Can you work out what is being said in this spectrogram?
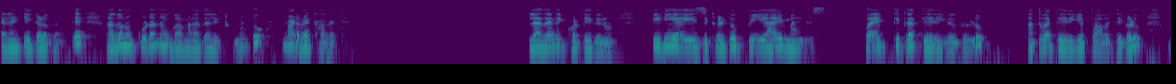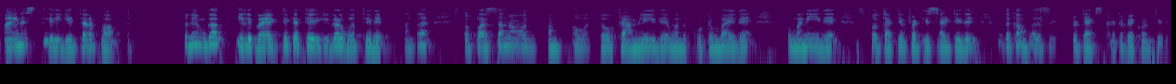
ಪೆನಲ್ಟಿಗಳು ಬರುತ್ತೆ, ಅದನ್ನು ಕೂಡ ನಾವು ಗಮನದಲ್ಲಿ ಇಟ್ಕೊಂಡು ಮಾಡಬೇಕಾಗತ್ತೆ. ಇಲ್ಲ, ಅದನ್ನೇ ಕೊಟ್ಟಿದ್ದೀನಿ ನೋಡಿ. P D I is to P I minus ವೈಯಕ್ತಿಕ ತೆರಿಗೆಗಳು ಅಥವಾ ತೆರಿಗೆ ಪಾವತಿಗಳು ಮೈನಸ್ ತೆರಿಗೆ ತರ ಪಾವತಿ. ನಿಮ್ಗ ಇಲ್ಲಿ ವೈಯಕ್ತಿಕ ತೆರಿಗೆಗಳು ಗೊತ್ತಿದೆ. ಅಂದ್ರೆ ಸೊ ಪರ್ಸನ್ ಒಂದು ಒಂದು ಫ್ಯಾಮಿಲಿ ಇದೆ, ಒಂದು ಕುಟುಂಬ ಇದೆ ಸೊ ಮನಿ ಇದೆ ಸೊ ತರ್ಟಿ ಫಾರ್ಟಿ ಸೈಟ್ ಇದೆ, ಅದು ಕಂಪಲ್ಸರಿ ಟ್ಯಾಕ್ಸ್ ಕಟ್ಟಬೇಕು ಅಂತಿದೆ.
